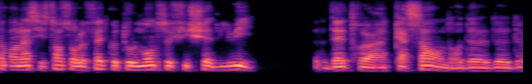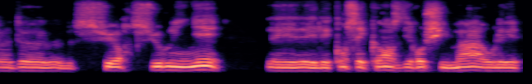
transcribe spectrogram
en insistant sur le fait que tout le monde se fichait de lui, d'être un Cassandre, de, de, de, sur, souligner les, les conséquences d'Hiroshima ou les,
